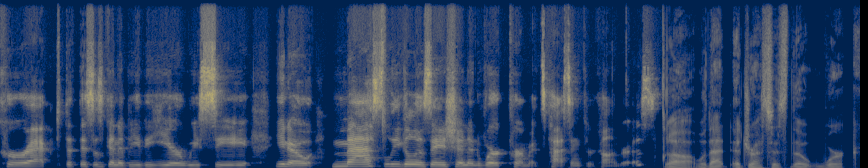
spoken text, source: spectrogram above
correct that this is going to be the year we see, you know, mass legalization and work permits passing through Congress. Oh, well, that addresses the work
